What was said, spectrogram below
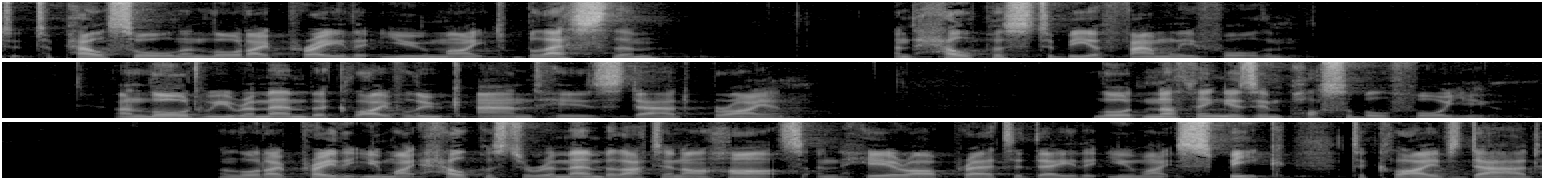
to, to Pelsall. And Lord, I pray that you might bless them and help us to be a family for them. And Lord, we remember Clive Luke and his dad Brian. Lord, nothing is impossible for you. And Lord, I pray that you might help us to remember that in our hearts and hear our prayer today, that you might speak to Clive's dad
